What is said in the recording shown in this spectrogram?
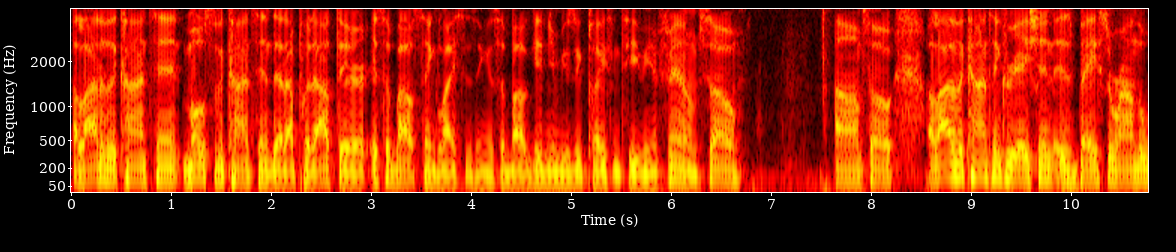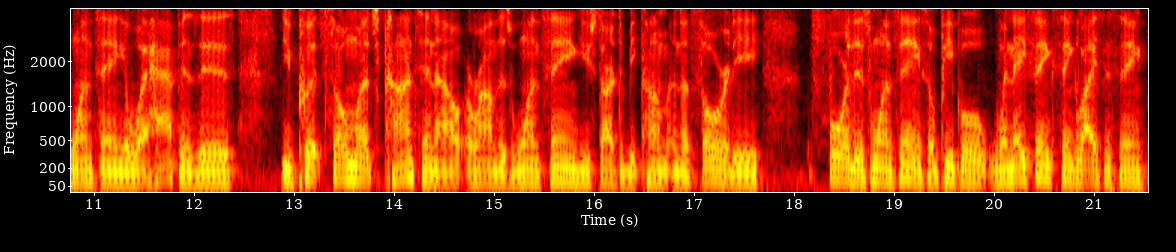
a lot of the content, most of the content that I put out there, it's about sync licensing. It's about getting your music placed in TV and film. So, um, so a lot of the content creation is based around the one thing. And what happens is you put so much content out around this one thing, you start to become an authority for this one thing. So people, when they think sync licensing,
